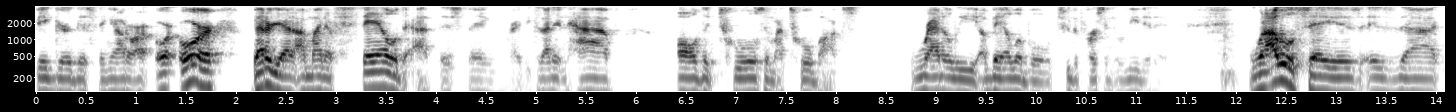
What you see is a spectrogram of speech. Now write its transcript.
figure this thing out, or or or better yet, I might have failed at this thing, right? Because I didn't have all the tools in my toolbox readily available to the person who needed it. What I will say is is that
